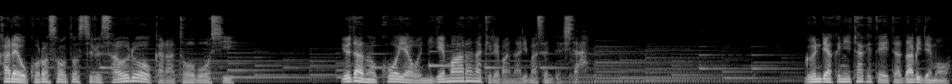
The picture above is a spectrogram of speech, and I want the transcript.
彼を殺そうとするサウル王から逃亡しユダの荒野を逃げ回らなければなりませんでした。軍略に長けていたダビデも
